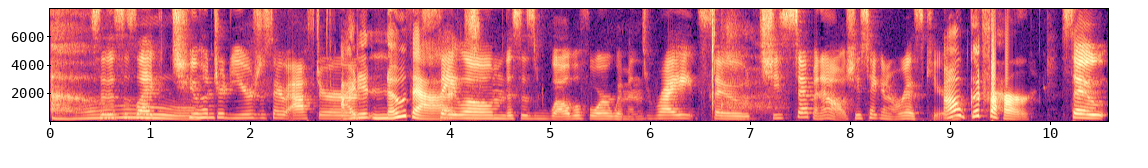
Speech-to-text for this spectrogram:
Oh. So this is like 200 years or so after. I didn't know that. Salem. This is well before women's rights. So she's stepping out. She's taking a risk here. Oh, good for her. So,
